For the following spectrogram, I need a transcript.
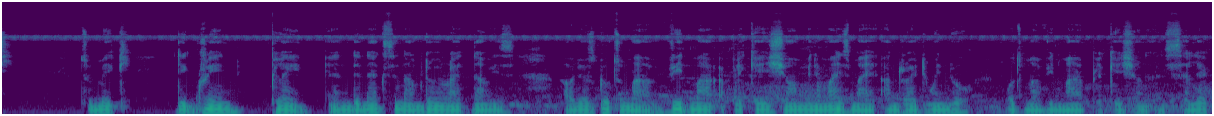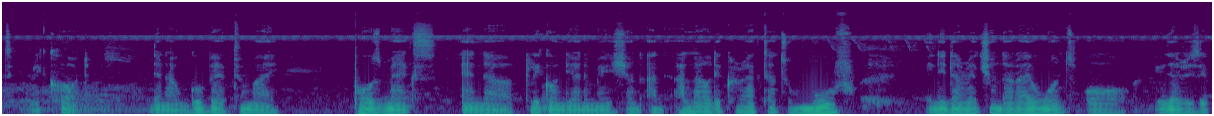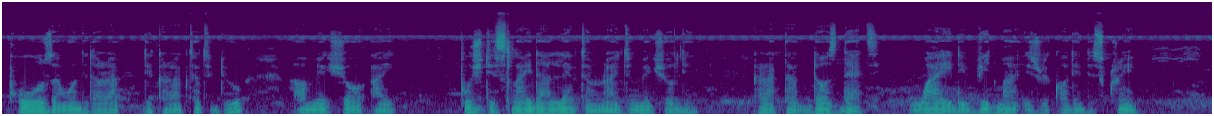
to make the green plain. And the next thing I'm doing right now is I'll just go to my Vidma application minimize my Android window go to my Vidma application and select record. Then I'll go back to my pose max and uh, click on the animation and allow the character to move in the direction that I want or if there is a pose I want the, the character to do I'll make sure I push the slider left and right to make sure the character does that while the Vidma is recording the screen.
